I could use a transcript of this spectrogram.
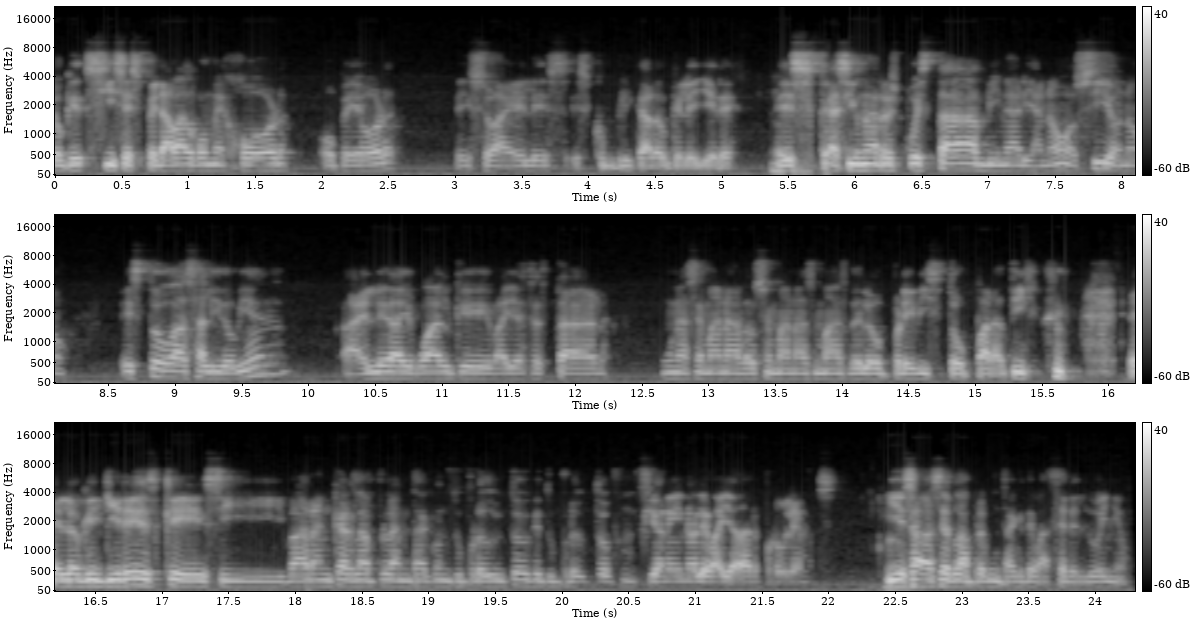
lo que si se esperaba algo mejor o peor, eso a él es, complicado que le llegue. Es casi una respuesta binaria, ¿no? sí o no. Esto ha salido bien, a él le da igual que vayas a estar una semana, dos semanas más de lo previsto para ti. él lo que quiere es que si va a arrancar la planta con tu producto, que tu producto funcione y no le vaya a dar problemas. Y esa va a ser la pregunta que te va a hacer el dueño.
